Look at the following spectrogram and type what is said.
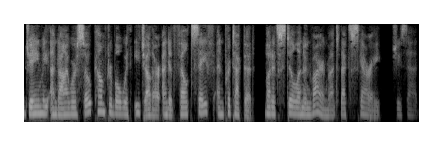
Jamie and I were so comfortable with each other and it felt safe and protected, but it's still an environment that's scary, she said.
